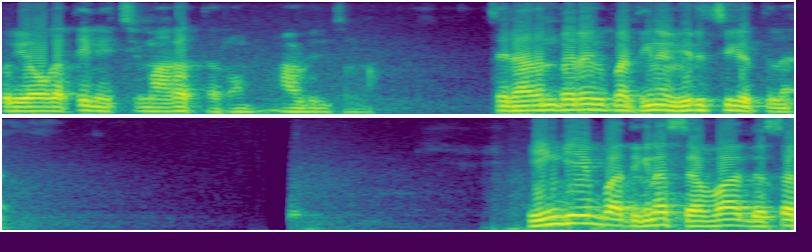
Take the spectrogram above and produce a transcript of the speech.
ஒரு யோகத்தை நிச்சயமாக தரும் அப்படின்னு சொல்லலாம். சரி அதன் பிறகு பார்த்தீங்கன்னா விருச்சிகத்தில். இங்கேயும் பார்த்தீங்கன்னா செவ்வாய் திசை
